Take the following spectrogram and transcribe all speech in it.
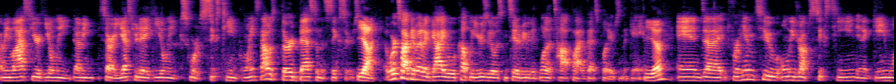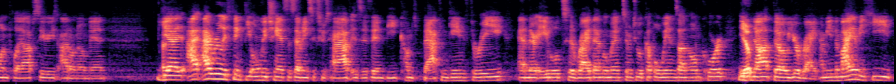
I mean, last year he only, I mean, sorry, yesterday he only scored 16 points. That was third best on the Sixers. Yeah. We're talking about a guy who a couple years ago was considered maybe one of the top five best players in the game. Yeah. And uh, for him to only drop 16 in a game one playoff series, I don't know, man. Yeah, I, I really think the only chance the 76ers have is if Embiid comes back in game three and they're able to ride that momentum to a couple wins on home court. Yep. If not, though, you're right. I mean, the Miami Heat,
